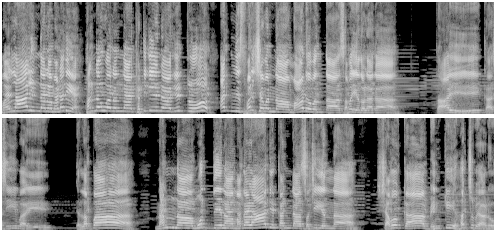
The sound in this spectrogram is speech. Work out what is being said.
ಮಲ್ಲಾಲಿಂಗನ ಮಡದಿ ಹೊನ್ನವ್ವನನ್ನ ಕಟಿಗೆ ಮ್ಯಾಗಿಟ್ಟು ಅಗ್ನಿ ಸ್ಪರ್ಶವನ್ನ ಮಾಡುವಂತ ಸಮಯದೊಳಗ. ತಾಯಿ ಕಾಶಿಬಾಯಿ, ಎಲ್ಲಪ್ಪ ನನ್ನ ಮುದ್ದಿನ ಮಗಳಾಗಿ ಕಂಡ ಸೊಸಿಯನ್ನ ಶವಕ ಬೆಂಕಿ ಹಚ್ಚಬೇಡು.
